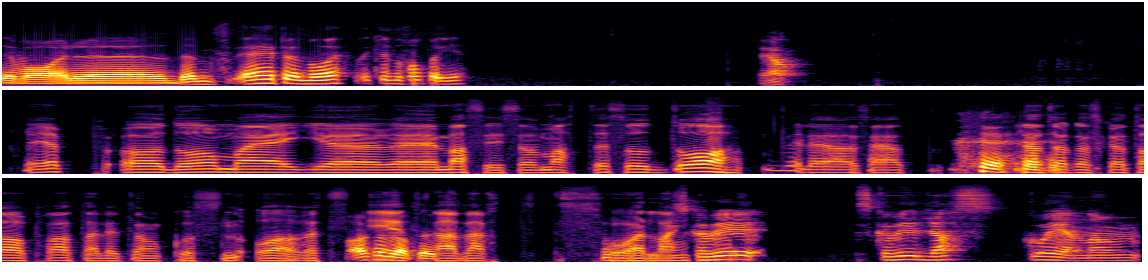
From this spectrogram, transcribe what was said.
Det var eh, den Jeg er helt enig med deg. Jeg kunne fått begge. Ja. Jepp. Og da må jeg gjøre massevis av matte, så da vil jeg si at, at dere skal ta og prate litt om hvordan årets. E3 har vært så langt. Skal vi, skal vi raskt gå gjennom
